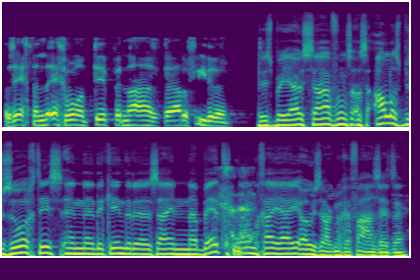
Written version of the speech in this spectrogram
dat is echt, een, echt wel een tip en aanrader voor iedereen. Dus bij jou s'avonds, als alles bezorgd is en de kinderen zijn naar bed... dan ga jij Ozark nog even aanzetten.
